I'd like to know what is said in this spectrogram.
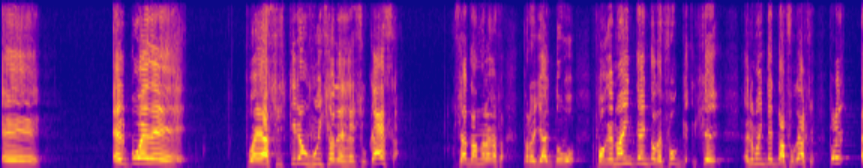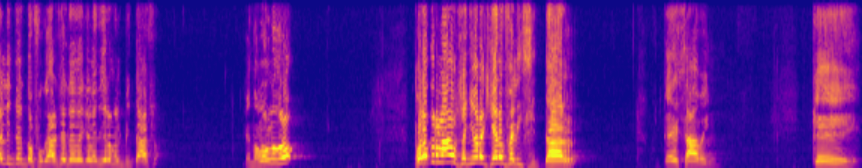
Eh, él puede, puede asistir a un juicio desde su casa. O sea, dando la casa. Pero ya él tuvo, porque no hay intento de fuga, que, él no va a intentar fugarse. Pero él intentó fugarse desde que le dieron el pitazo, que no lo logró. Por otro lado, señores, quiero felicitar, ustedes saben que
